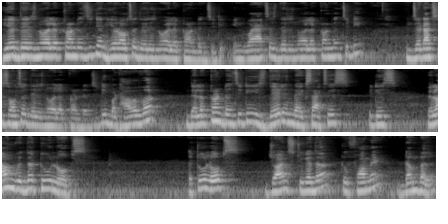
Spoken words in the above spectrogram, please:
here there is no electron density and here also there is no electron density. In y-axis there is no electron density in z-axis also there is no electron density. But however the electron density is there in the x-axis it is along with the two lobes. The two lobes joins together to form a dumbbell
